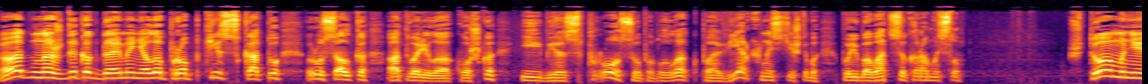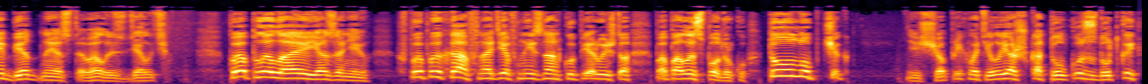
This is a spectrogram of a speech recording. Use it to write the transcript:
Однажды, когда я меняла пробки скату, русалка отворила окошко и без спросу поплыла к поверхности, чтобы полюбоваться коромыслом. Что мне, бедной, оставалось делать? Поплыла я за нею, в попыхав, надев наизнанку первый, что попалось под руку, тулупчик. Еще прихватила я шкатулку с дудкой,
